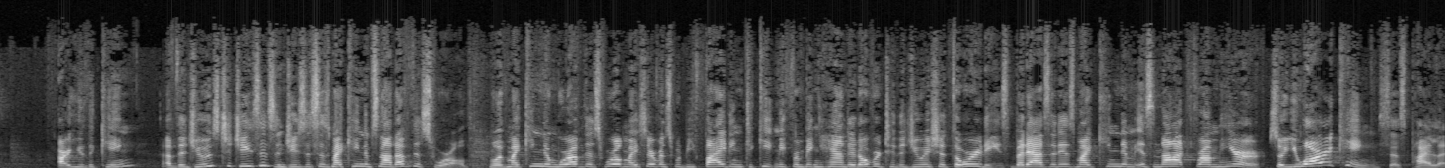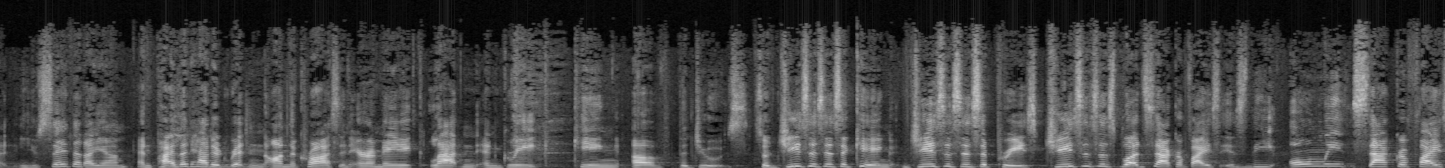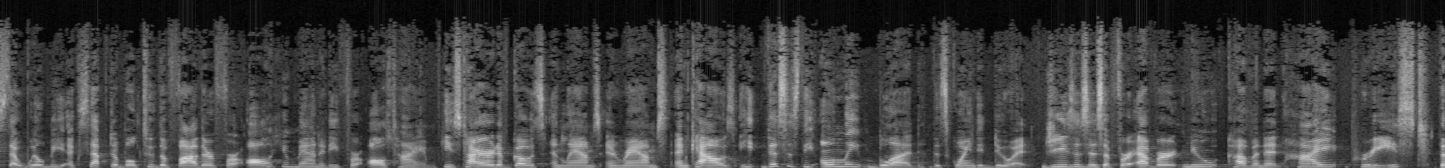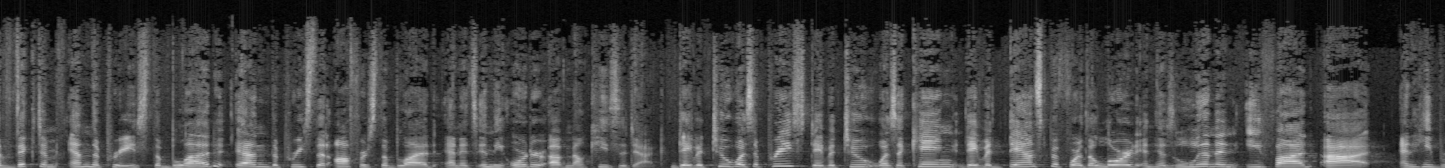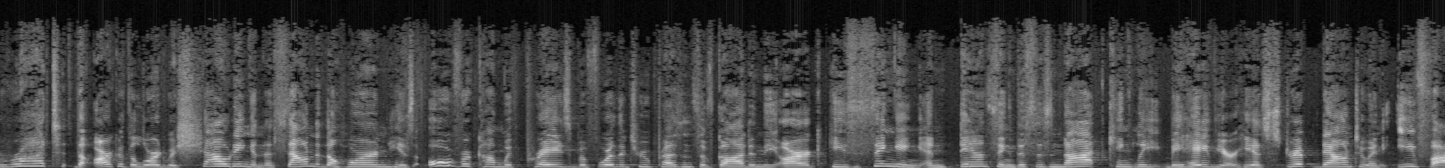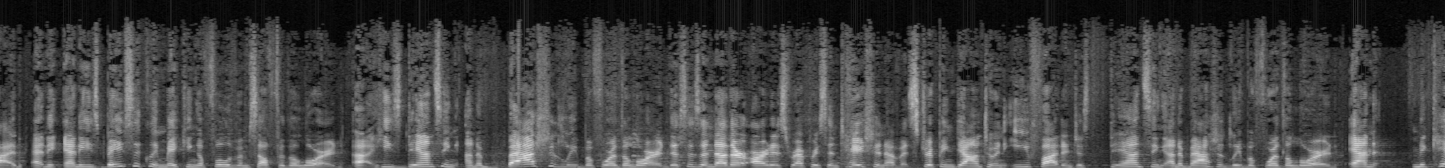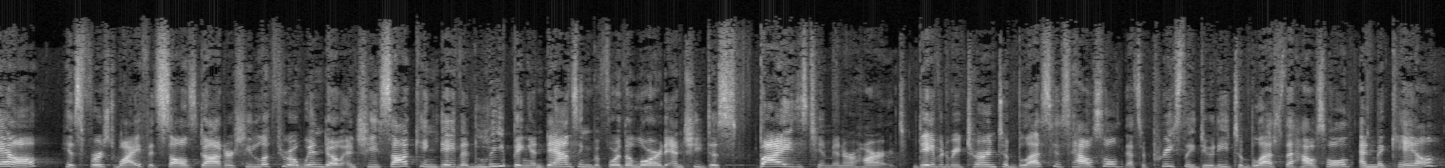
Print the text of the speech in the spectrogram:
Are you the king? Of the Jews to Jesus, and Jesus says, My kingdom's not of this world. Well, if my kingdom were of this world, my servants would be fighting to keep me from being handed over to the Jewish authorities. But as it is, my kingdom is not from here. So you are a king, says Pilate. You say that I am. And Pilate had it written on the cross in Aramaic, Latin, and Greek King of the Jews. So Jesus is a king, Jesus is a priest, Jesus' blood sacrifice is the only sacrifice that will be acceptable to the Father for all humanity for all time. He's tired of goats and lambs and rams and cows. He, this is the only blood that's going to do it. Jesus is a forever new covenant high priest, the victim and the priest, the blood and the priest that offers the blood, and it's in the order of Melchizedek. David too was a priest. David too was a king. David danced before the Lord in his linen ephod. Uh, and he brought the ark of the Lord with shouting and the sound of the horn. He is overcome with praise before the true presence of God in the ark. He's singing and dancing. This is not kingly behavior. He has stripped down to an ephod and, and he's basically making a fool of himself for the Lord. Uh, he's dancing unabashedly before the Lord. This is another artist's representation of it, stripping down to an ephod and just dancing unabashedly before the Lord. And Michal, his first wife, it's Saul's daughter, she looked through a window and she saw King David leaping and dancing before the Lord, and she despised him in her heart. David returned to bless his household. That's a priestly duty to bless the household. And Michal,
